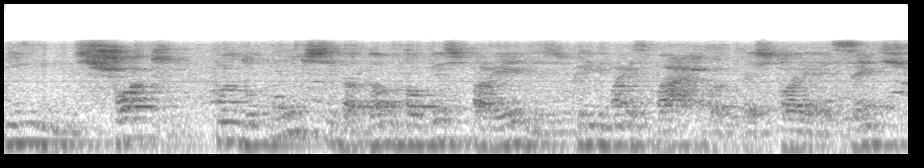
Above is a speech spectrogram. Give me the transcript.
em choque quando um cidadão, talvez para eles o crime mais bárbaro da história recente,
